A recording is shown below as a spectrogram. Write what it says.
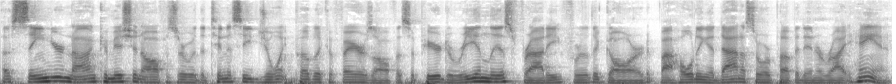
a senior non commissioned officer with the Tennessee Joint Public Affairs Office, appeared to reenlist Friday for the Guard by holding a dinosaur puppet in her right hand.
